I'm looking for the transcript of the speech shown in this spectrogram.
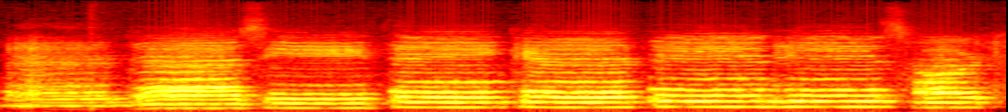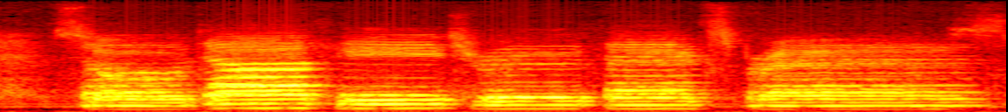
And as he thinketh in his heart, so doth he truth express.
